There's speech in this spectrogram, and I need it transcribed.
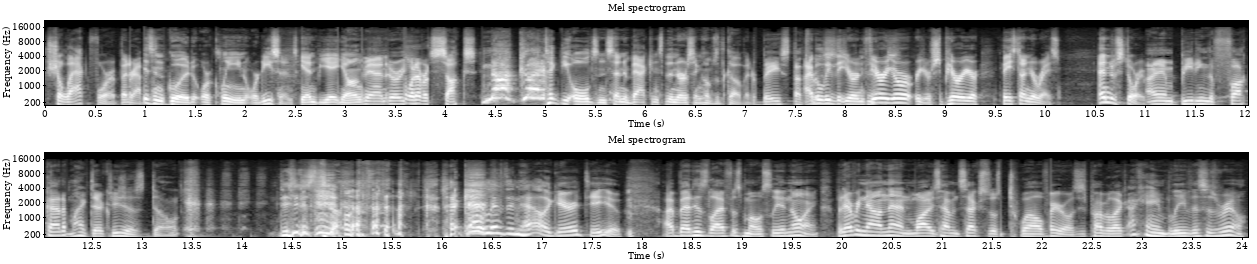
shellacked for it, but rap isn't good or clean or decent. The NBA young man, Very- whatever, sucks. not good. Take the olds and send them back into the nursing homes with COVID. Based. I believe that you're inferior or you're superior based on your race. End of story. I am beating the fuck out of my dick. You just don't. you just don't. That, that guy lived in hell. I guarantee you. I bet his life was mostly annoying. But every now and then, while he's having sex with those twelve year olds, he's probably like, I can't even believe this is real.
